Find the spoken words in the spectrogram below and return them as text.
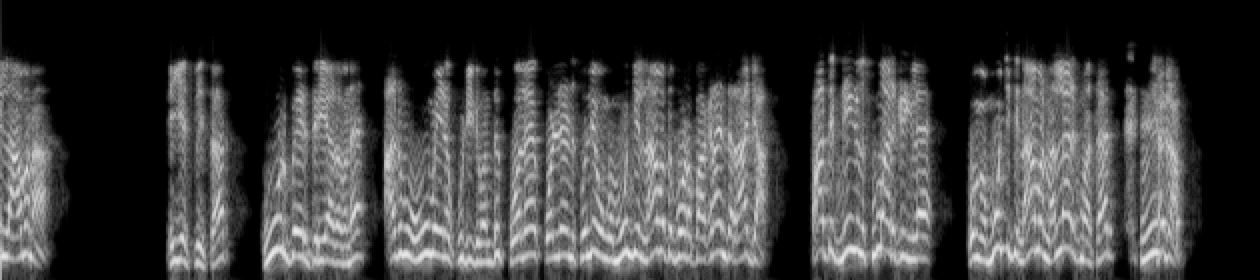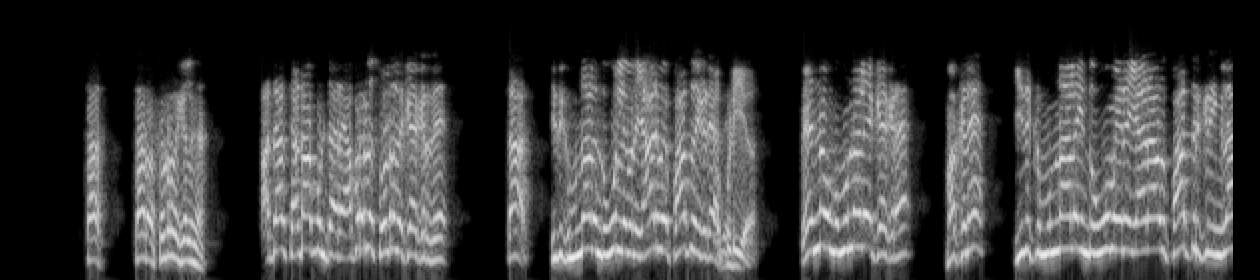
இல்ல அவனா? டிஎஸ்பி சார் ஊர் பேர் தெரியாதவன அதுவும் ஊமையின கூட்டிட்டு வந்து கொலை கொள்ளைன்னு சொல்லி உங்க மூஞ்சில் நாமத்தை போட பாக்குறான் இந்த ராஜா. பாத்துட்டு நீங்களும் சும்மா இருக்கீங்களே உங்க மூஞ்சிக்கு நாம நல்லா இருக்குமா சார்? சார் சார் சொல்றத கேளுங்க. அதான் சடா பண்ணிட்டாரு அப்புறம் என்ன சொல்றத கேக்குறது? சார் இதுக்கு முன்னால இந்த ஊர்ல இவனை யாருமே பார்த்தது கிடையாது. அப்படியா? வேணா உங்க முன்னாலே கேக்குறேன். மக்களே இதுக்கு முன்னால இந்த ஊமையினை யாராவது பார்த்திருக்கீங்களா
